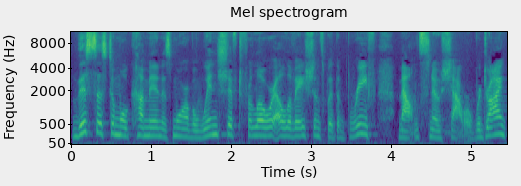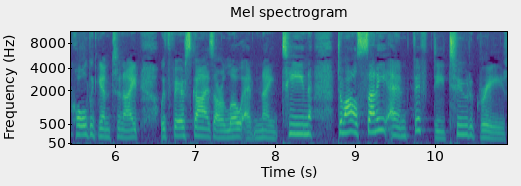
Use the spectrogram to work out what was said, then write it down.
This system will come in as more of a wind shift for lower elevations with a brief mountain snow shower. We're dry and cold again tonight with fair skies. Our low at 19. Tomorrow, sunny and 52 degrees.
